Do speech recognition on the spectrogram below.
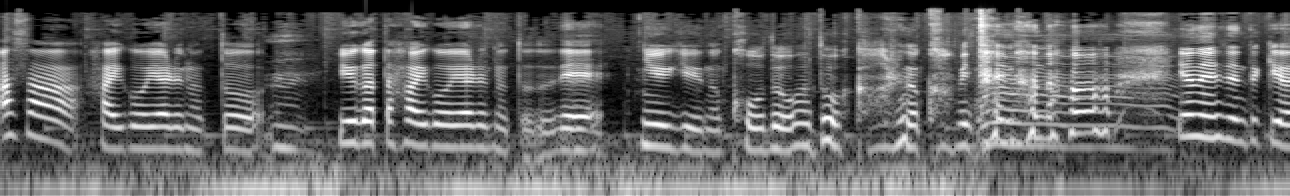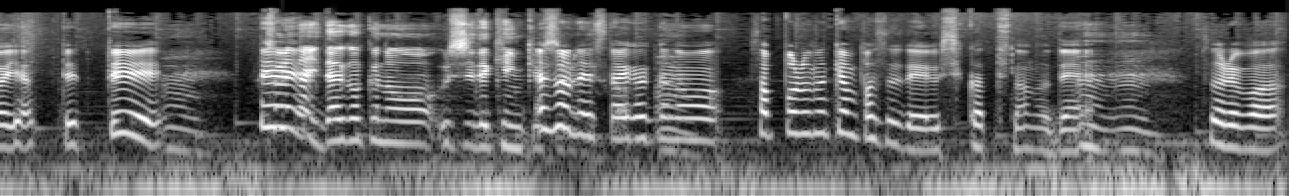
朝配合やるのとうん。夕方配合やるのとで乳牛の行動はどう変わるのかみたいなのを 4年生の時はやってて、うん。でそれ何大学の牛で研究すあそうです。大学の札幌のキャンパスで牛飼ってたので、うんうん。それは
